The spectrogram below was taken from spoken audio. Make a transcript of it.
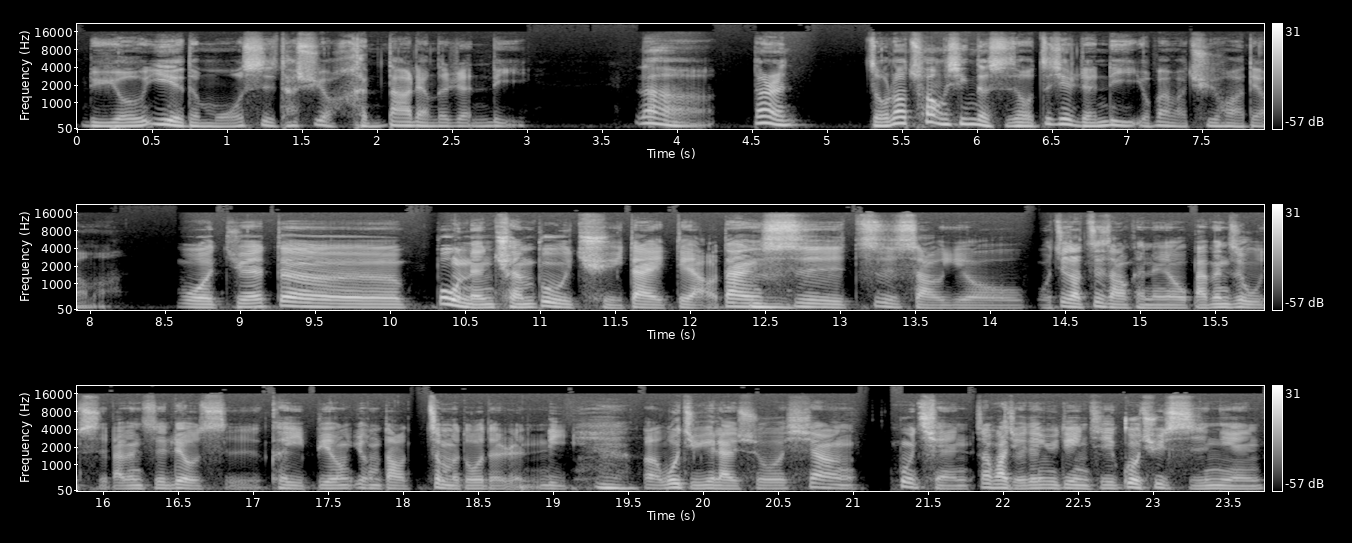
旅游业的模式，它需要很大量的人力。那当然，走到创新的时候，这些人力有办法去化掉吗？我觉得不能全部取代掉，但嗯是至少有，我至少至少可能有百分之五十、百分之六十可以不用用到这么多的人力。嗯呃，我举例来说，像目前奢华酒店预订，其实过去十年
